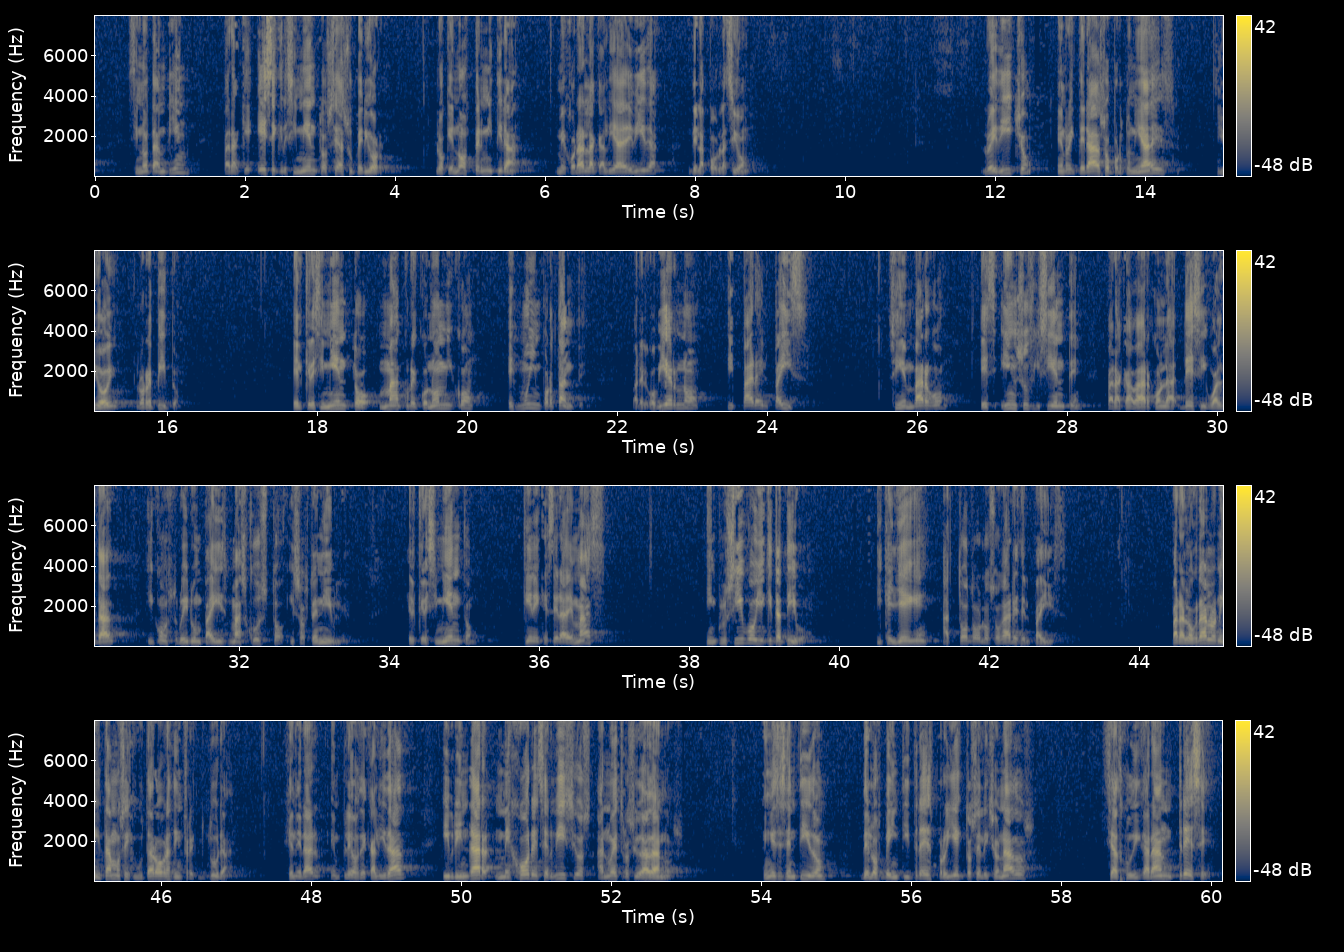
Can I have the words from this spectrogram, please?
sino también para que ese crecimiento sea superior, lo que nos permitirá mejorar la calidad de vida de la población. Lo he dicho en reiteradas oportunidades y hoy lo repito. El crecimiento macroeconómico es muy importante para el gobierno y para el país. Sin embargo, es insuficiente para acabar con la desigualdad y construir un país más justo y sostenible. El crecimiento tiene que ser además inclusivo y equitativo y que llegue a todos los hogares del país. Para lograrlo necesitamos ejecutar obras de infraestructura, generar empleos de calidad y brindar mejores servicios a nuestros ciudadanos. En ese sentido, de los 23 proyectos seleccionados, se adjudicarán 13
